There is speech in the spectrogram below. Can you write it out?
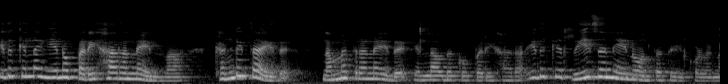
ಇದಕ್ಕೆಲ್ಲ ಏನೋ ಪರಿಹಾರನೇ ಇಲ್ವಾ? ಖಂಡಿತ ಇದೆ. ನಮ್ಮ ಹತ್ರನೇ ಇದೆ. ಎಲ್ಲದಕ್ಕೂ ಪರಿಹಾರ. ಇದಕ್ಕೆ ರೀಸನ್ ಏನು ಅಂತ ತಿಳ್ಕೊಳ್ಳೋಣ.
